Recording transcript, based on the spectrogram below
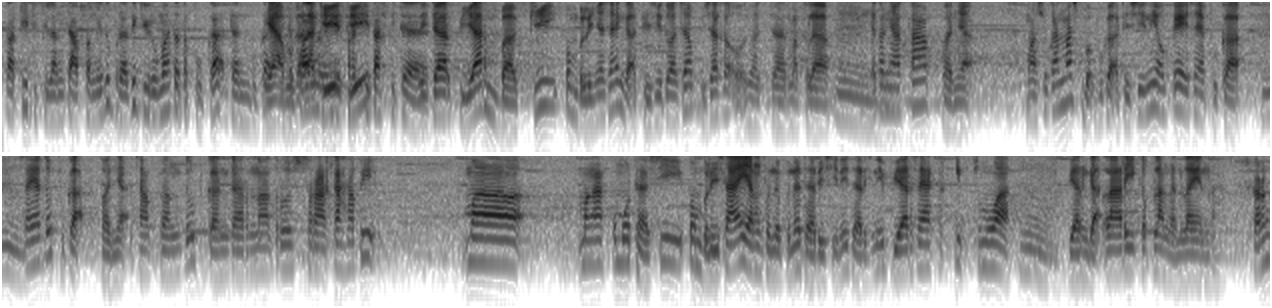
tadi dibilang cabang itu berarti di rumah tetap buka dan buka ya di buka depan lagi di universitas tidak. Lidar biar bagi pembelinya saya nggak di situ aja bisa ke Universitas Magelang Hmm. ya ternyata banyak masukan mas buat buka di sini oke saya buka Hmm. saya tuh buka banyak cabang tuh bukan karena terus serakah tapi me- mengakomodasi pembeli saya yang benar-benar dari sini dari sini biar saya kekip semua Hmm. biar nggak lari ke pelanggan lain lah sekarang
